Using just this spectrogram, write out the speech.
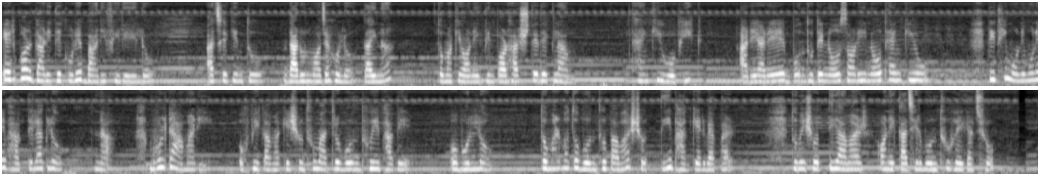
এরপর গাড়িতে করে বাড়ি ফিরে এলো। আজকে কিন্তু দারুণ মজা হলো, তাই না? তোমাকে অনেক দিন পর হাসতে দেখলাম। Thank you, Avik. আরে আরে, বন্ধুতে, no sorry, no thank you. Tithi মনে মনে ভাবতে লাগল, না, ভুলটা আমারই। অভিক আমাকে শুধুমাত্র বন্ধুই ভাবে। ও বলল, তোমার মতো বন্ধু পাওয়া সত্যিই ভাগ্যের ব্যাপার। তুমি সত্যি আমার অনেক কাছের বন্ধু হয়ে গেছো।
